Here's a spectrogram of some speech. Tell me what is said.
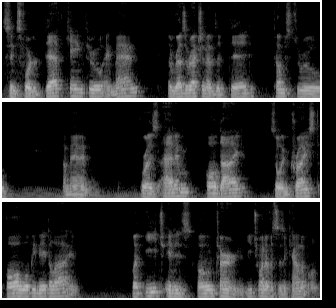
Since for death came through a man, the resurrection of the dead comes through a man. For as Adam all died, so in Christ all will be made alive. But each in his own turn, each one of us is accountable.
